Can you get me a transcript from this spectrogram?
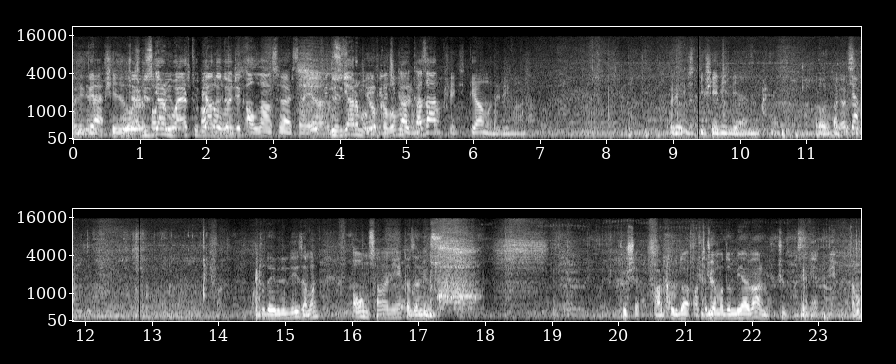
böyle garip bir şeyler olur. Rüzgar mı bu? Ertuğ bir anda dönecek Allah'ını seversen ya. Rüzgar mı bu? Yok kafa buluyorum. Kazan. Şey ciddiye alma dediğim abi. Böyle ciddi bir şey değil yani. Doğru haklısın. Kutu devrildiği zaman 10 saniye kazanıyorsun. Kürşat, parkurda hatırlamadığın bir yer var mı? Hüküm hızlı gel bebeğim. Tamam.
